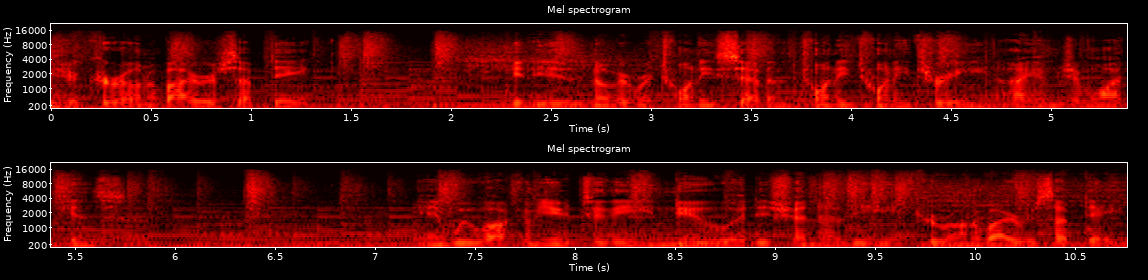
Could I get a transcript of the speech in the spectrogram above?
is your coronavirus update. It is November 27th, 2023. I am Jim Watkins, and we welcome you to the new edition of the coronavirus update.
